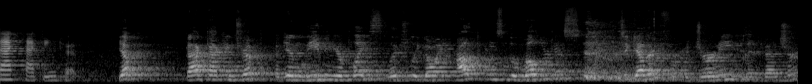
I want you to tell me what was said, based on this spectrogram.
Backpacking trip. Yep, backpacking trip, again, leaving your place, literally going out into the wilderness together for a journey and adventure.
